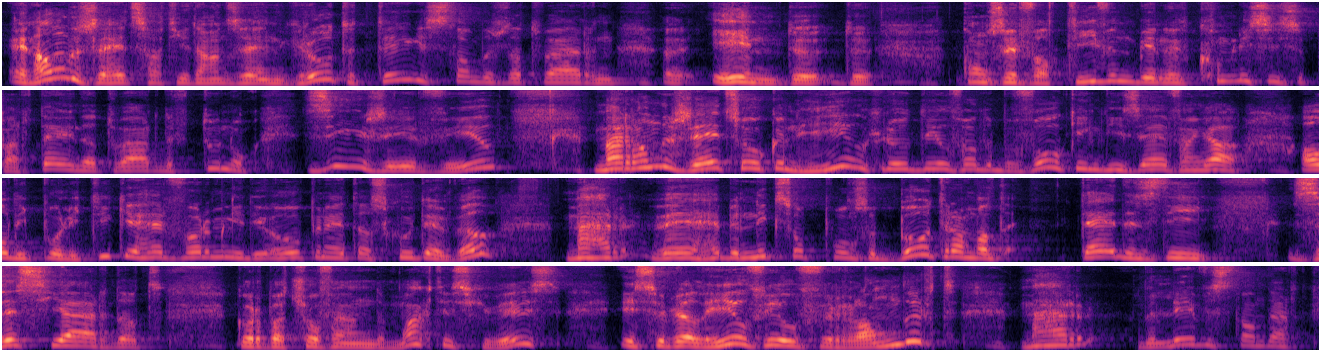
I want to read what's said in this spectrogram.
En anderzijds had je dan zijn grote tegenstanders, dat waren uh, één, de, de conservatieven binnen de communistische partij, en dat waren er toen nog zeer, zeer veel. Maar anderzijds ook een heel groot deel van de bevolking die zei van ja, al die politieke hervormingen, die openheid, dat is goed en wel, maar wij hebben niks op onze boterham, want tijdens die zes jaar dat Gorbachev aan de macht is geweest, is er wel heel veel veranderd, maar de levensstandaard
